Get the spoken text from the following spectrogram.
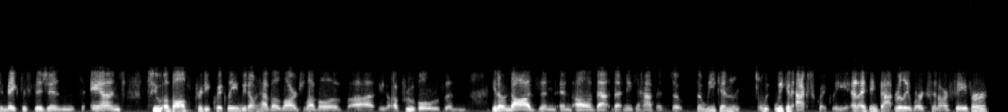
to make decisions and to evolve pretty quickly. We don't have a large level of uh, you know approvals and you know nods and and all of that that need to happen. So so we can we, can act quickly. And i think that really works in our favor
